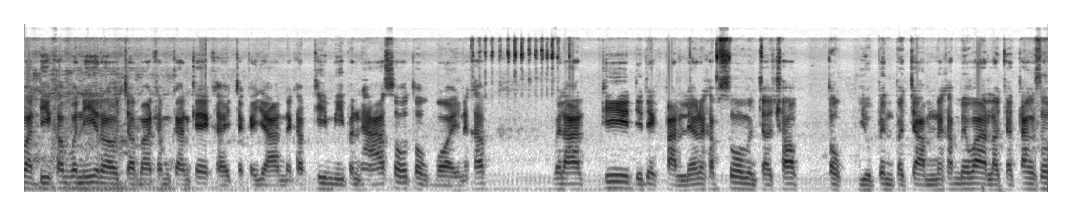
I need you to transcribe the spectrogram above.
วัสดีครับวันนี้เราจะมาทำการแก้ไขจักรยานนะครับ ที่มีปัญหาโซ่ตกบ่อยนะครับ เวลาที่เด็กๆปั่นแล้วนะครับ โซ่มันจะชอบตกอยู่เป็นประจำนะครับ ไม่ว่าเราจะตั้งโซ่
